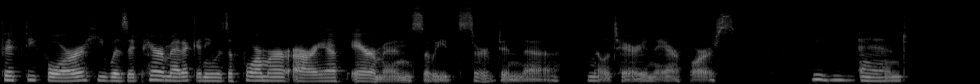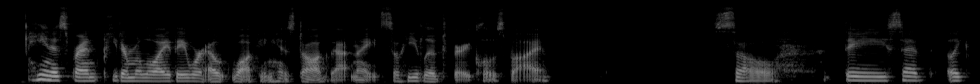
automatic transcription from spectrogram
54. He was a paramedic and he was a former RAF airman, so he'd served in the military and the Air Force. Mm-hmm. And he and his friend Peter Malloy, they were out walking his dog that night, so he lived very close by. So they said like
